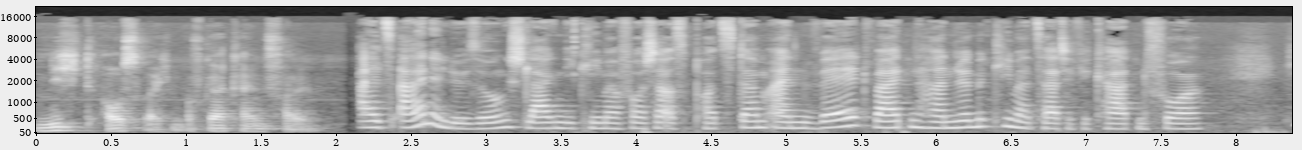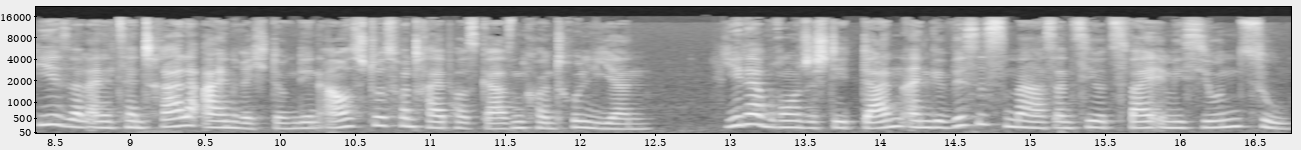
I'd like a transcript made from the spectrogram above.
nicht ausreichend, auf gar keinen Fall. Als eine Lösung schlagen die Klimaforscher aus Potsdam einen weltweiten Handel mit Klimazertifikaten vor. Hier soll eine zentrale Einrichtung den Ausstoß von Treibhausgasen kontrollieren. Jeder Branche steht dann ein gewisses Maß an CO2-Emissionen zu.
